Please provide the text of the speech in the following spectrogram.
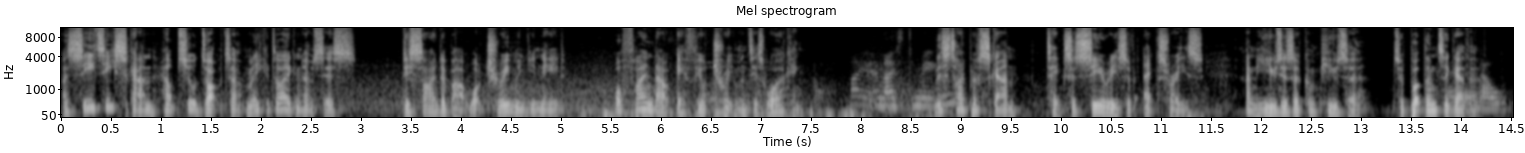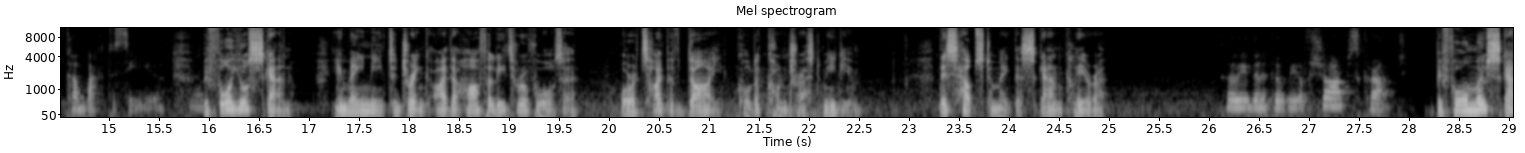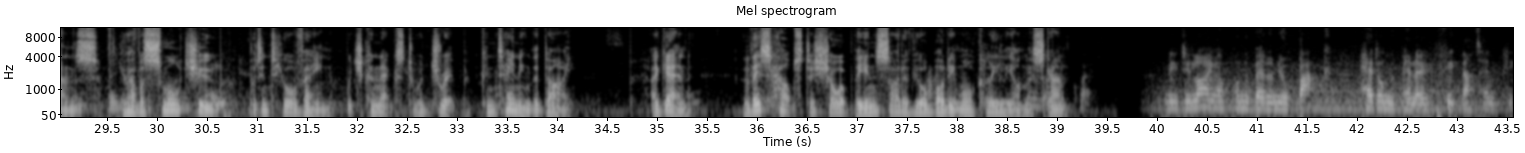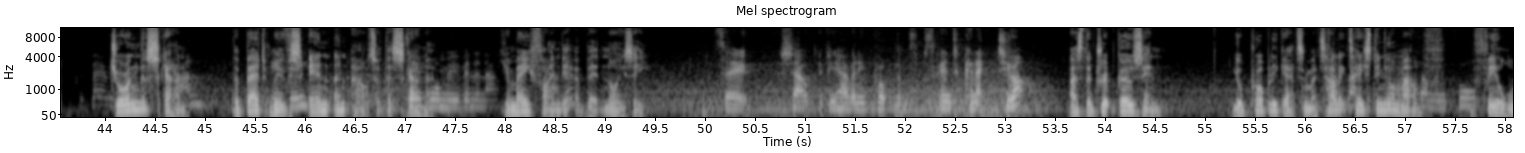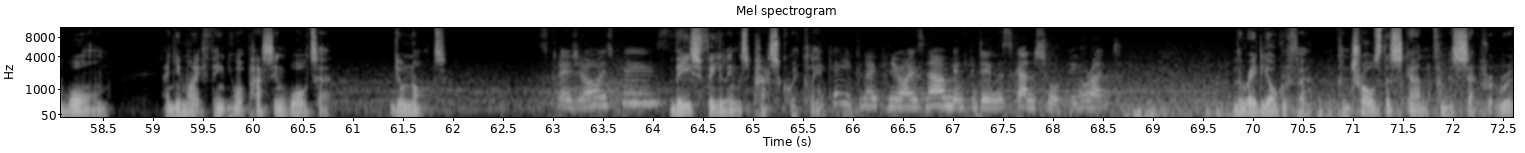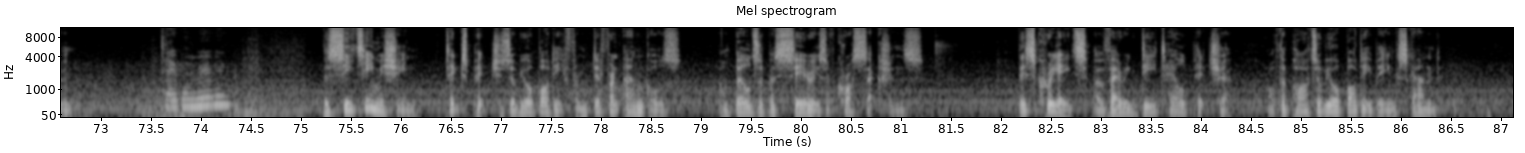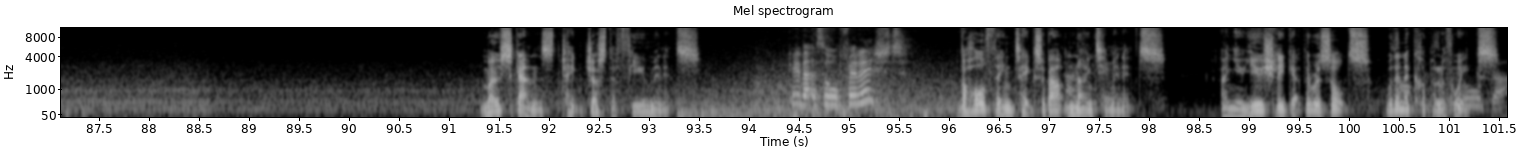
A CT scan helps your doctor make a diagnosis, decide about what treatment you need, or find out if your treatment is working. Hiya, nice to meet This type of scan takes a series of x rays and uses a computer to put them together. then I'll come back to. Before your scan, you may need to drink either half a litre of water or a type of dye called a contrast medium. This helps to make the scan clearer. So you're going to feel a bit of sharp scratch. Before most scans, you have a small tube put into your vein which connects to a drip containing the dye. Again, this helps to show up the inside of your body more clearly on the scan. I need you lying up on the bed on your back, head on the pillow, feet that end, please. During the scan, the bed moves in and out of the scanner. will move in and out. You may find it a bit noisy. So shout if you have any problems. I'm just going to connect you up. As the drip goes in, you'll probably get a metallic taste in your mouth, feel warm, and you might think you are passing water. You're not. Just close your eyes, please. These feelings pass quickly. Okay, you can open your eyes now. I'm going to be doing the scan shortly, all right? The radiographer controls the scan from a separate room. Table moving. The CT machine takes pictures of your body from different angles and builds up a series of cross sections. This creates a very detailed picture of the part of your body being scanned. Most scans take just a few minutes. Okay, that's all finished. The whole thing takes about 90 minutes, and you usually get the results within a couple of weeks.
